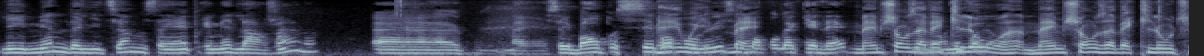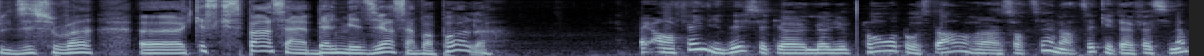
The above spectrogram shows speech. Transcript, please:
les mines de lithium, c'est imprimer de l'argent, euh, ben, c'est bon, si c'est bon ben pour lui, c'est bon pour le Québec. Même chose avec l'eau, hein, même chose avec l'eau, tu le dis souvent. Euh, Qu'est-ce qui se passe à Bell Media? Ça va pas, là? Ben, en fait, l'idée, c'est que le Toronto Star a sorti un article qui était fascinant,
